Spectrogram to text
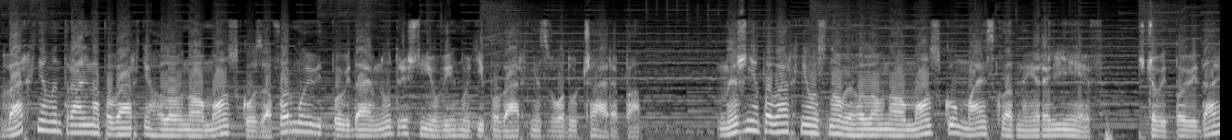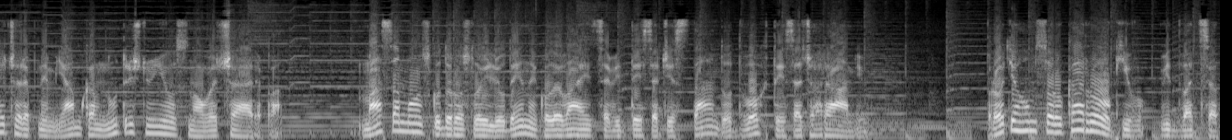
Верхня вентральна поверхня головного мозку за формою відповідає внутрішній увігнутій поверхні зводу черепа. Нижня поверхня основи головного мозку має складний рельєф, що відповідає черепним ямкам внутрішньої основи черепа. Маса мозку дорослої людини коливається від 1100 до 2000 грамів. Протягом 40 років від 20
